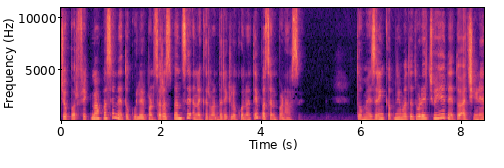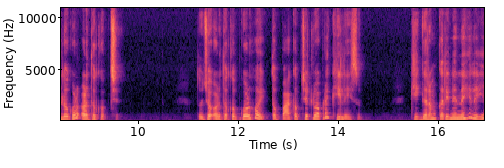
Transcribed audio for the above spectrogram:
જો પરફેક્ટ માપ હશે ને, તો કુલેર પણ સરસ બનશે અને ઘરમાં દરેક લોકોને તે પસંદ પણ આવશે. તો મેઝરિંગ કપની મદદ વડે જોઈએ ને, તો આ છીણેલો ગોળ અડધો કપ છે. તો જો અડધો કપ ગોળ હોય, તો પા કપ જેટલું આપણે ઘી લઈશું. ઘી ગરમ કરીને નહીં લઈએ,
